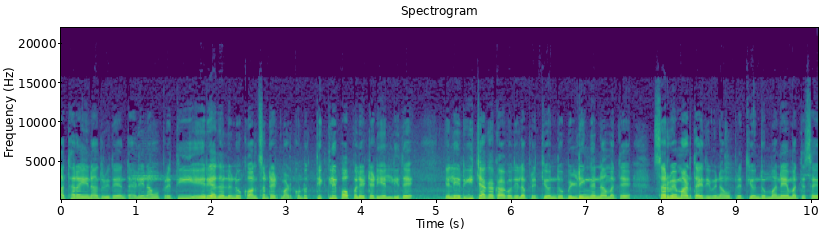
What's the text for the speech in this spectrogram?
ಆ ಥರ ಏನಾದರೂ ಇದೆ ಅಂತ ಹೇಳಿ ನಾವು ಪ್ರತಿ ಏರಿಯಾದಲ್ಲೂ ಕಾನ್ಸಂಟ್ರೇಟ್ ಮಾಡಿಕೊಂಡು ತಿಕ್ಲಿ ಪಾಪ್ಯುಲೇಟೆಡ್ ಎಲ್ಲಿದೆ ಎಲ್ಲಿ ರೀಚ್ ಆಗೋಕ್ಕಾಗೋದಿಲ್ಲ ಪ್ರತಿಯೊಂದು ಬಿಲ್ಡಿಂಗನ್ನು ಮತ್ತು ಸರ್ವೆ ಮಾಡ್ತಾ ಇದ್ದೀವಿ ನಾವು ಪ್ರತಿಯೊಂದು ಮನೆ ಮತ್ತು ಸ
